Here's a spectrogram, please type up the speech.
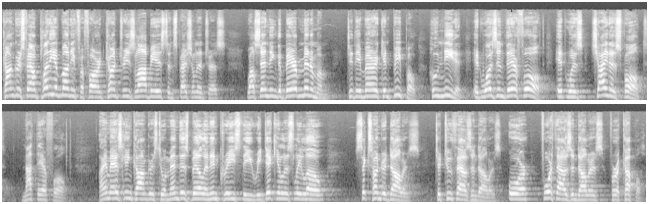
Congress found plenty of money for foreign countries, lobbyists, and special interests, while sending the bare minimum to the American people who need it. It wasn't their fault. It was China's fault, not their fault. I am asking Congress to amend this bill and increase the ridiculously low $600 to $2,000 or $4,000 for a couple.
